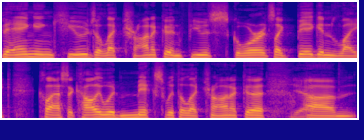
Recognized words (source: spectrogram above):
banging huge electronica infused score. It's like big and like classic Hollywood mixed with electronica. yeah, Um,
